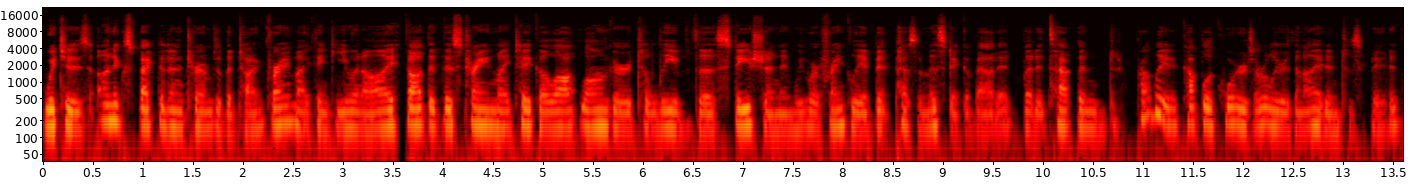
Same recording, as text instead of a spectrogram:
which is unexpected in terms of the time frame. I think you and I thought that this train might take a lot longer to leave the station, and we were frankly a bit pessimistic about it, but it's happened probably a couple of quarters earlier than I had anticipated.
